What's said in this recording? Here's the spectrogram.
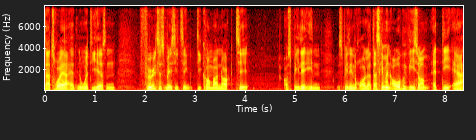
der tror jeg, at nogle af de her sådan, følelsesmæssige ting, de kommer nok til at spille en, spille en rolle. Der skal man overbevise om, at det er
